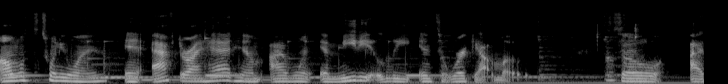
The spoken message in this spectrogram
almost 21, and after I had him, I went immediately into workout mode. Okay. So I,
